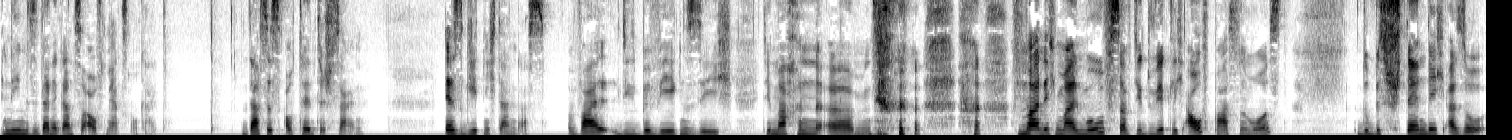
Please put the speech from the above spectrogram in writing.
nehmen sie deine ganze Aufmerksamkeit. Das ist authentisch sein. Es geht nicht anders weil die bewegen sich, die machen ähm, manchmal Moves, auf die du wirklich aufpassen musst. Du bist ständig, also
